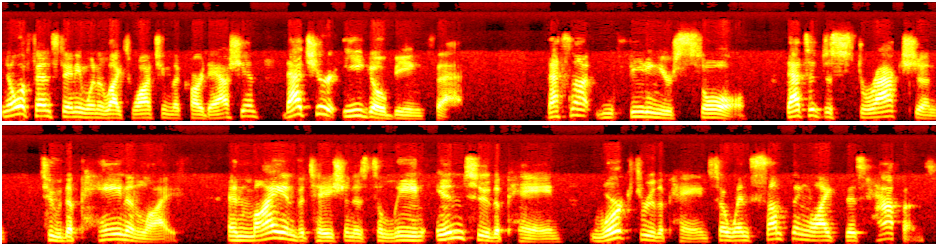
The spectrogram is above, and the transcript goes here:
no offense to anyone who likes watching the Kardashian, that's your ego being fed. That's not feeding your soul. That's a distraction to the pain in life and my invitation is to lean into the pain, work through the pain. So when something like this happens,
